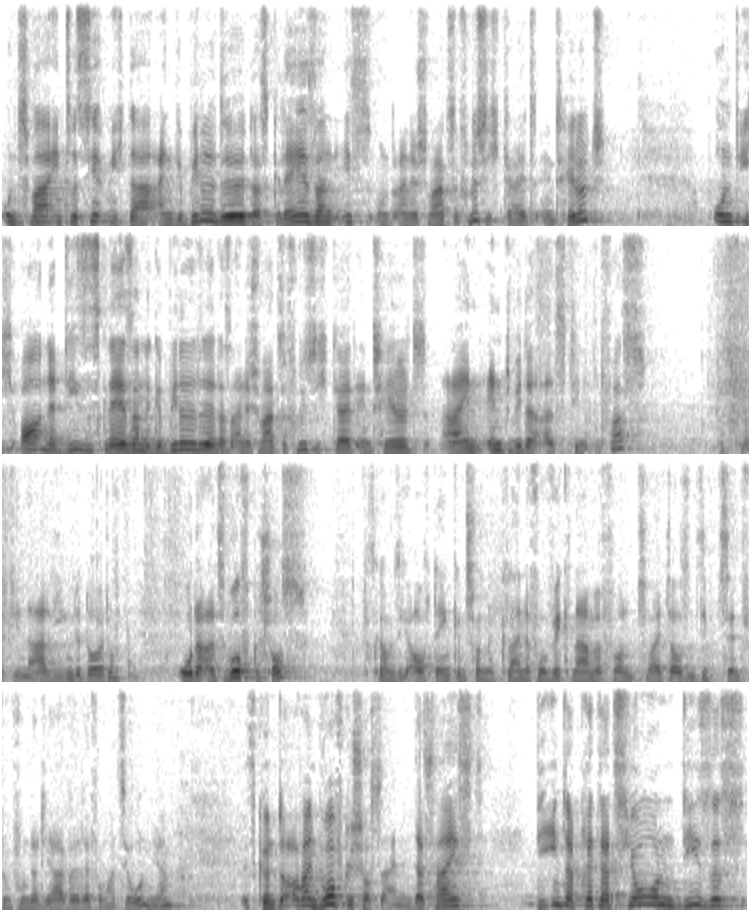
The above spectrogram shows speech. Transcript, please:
Und zwar interessiert mich da ein Gebilde, das gläsern ist und eine schwarze Flüssigkeit enthält. Und ich ordne dieses gläserne Gebilde, das eine schwarze Flüssigkeit enthält, ein entweder als Tintenfass, das ist vielleicht die naheliegende Deutung, oder als Wurfgeschoss. Kann man sich auch denken, schon eine kleine Vorwegnahme von 2017, 500 Jahre Reformation. Ja. Es könnte auch ein Wurfgeschoss sein. Das heißt, die Interpretation dieses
